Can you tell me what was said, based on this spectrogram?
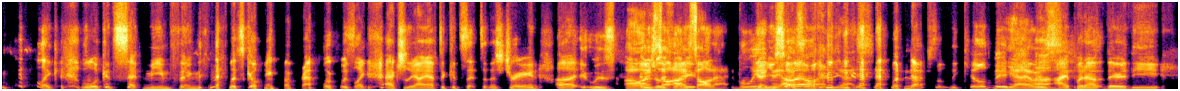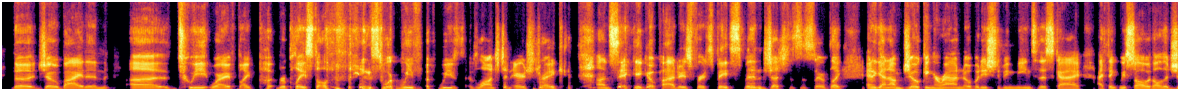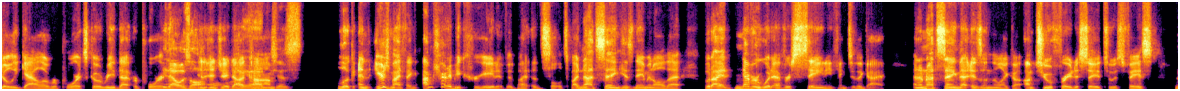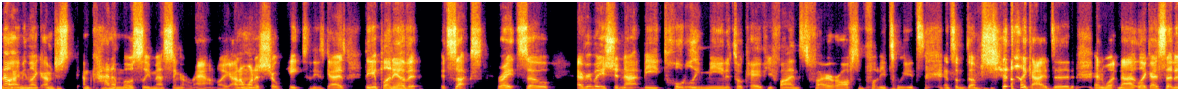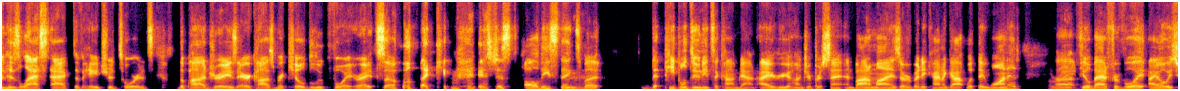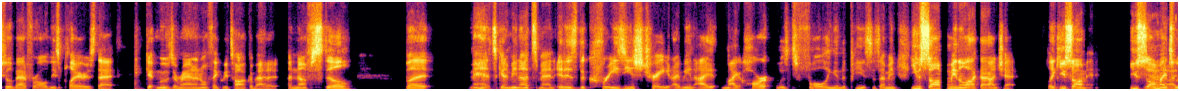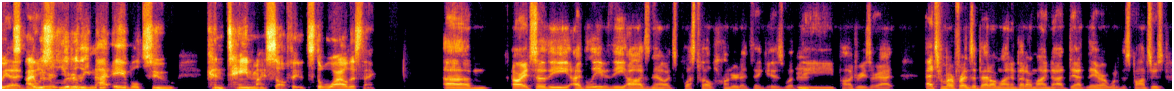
like little consent meme thing that was going around where it was like, actually, I have to consent to this trade. Uh it was oh, it I really saw. I saw that. Believe yeah, me, you I saw saw that, one? Yes. that one absolutely killed me. Yeah, it Uh, was. I put out there the the Joe Biden uh tweet where I've like put replaced all the things where we've we've launched an airstrike on San Diego Padres first baseman. Justice is served. Like, and again, I'm joking around. Nobody should be mean to this guy. I think we saw with all the Joey Gallo reports. Go read that report. That was awful. NJ.com. I just Look, and here's my thing. I'm trying to be creative in my insults by not saying his name and all that, but I never would ever say anything to the guy. And I'm not saying that isn't like i I'm too afraid to say it to his face. No, I mean like I'm just I'm kind of mostly messing around. Like I don't want to show hate to these guys. They get plenty of it. It sucks, right? So everybody should not be totally mean. It's okay if you find fire off some funny tweets and some dumb shit like I did and whatnot. Like I said in his last act of hatred towards the Padres, Eric Hosmer killed Luke Voit, right? So like it's just all these things, but that people do need to calm down. I agree 100%. And bottom line is everybody kind of got what they wanted. Uh, feel bad for Voit. I always feel bad for all these players that get moved around. I don't think we talk about it enough still, but man, it's gonna be nuts, man. It is the craziest trade. I mean, I my heart was falling into pieces. I mean, you saw me in the Locked On chat, like you saw me. You saw Yeah, my tweets. I was were- literally not able to contain myself. It's the wildest thing. Um. All right. So the I believe the odds now it's plus twelve hundred. I think is what Mm. the Padres are at. That's from our friends at Bet Online and BetOnline.net. They are one of the sponsors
